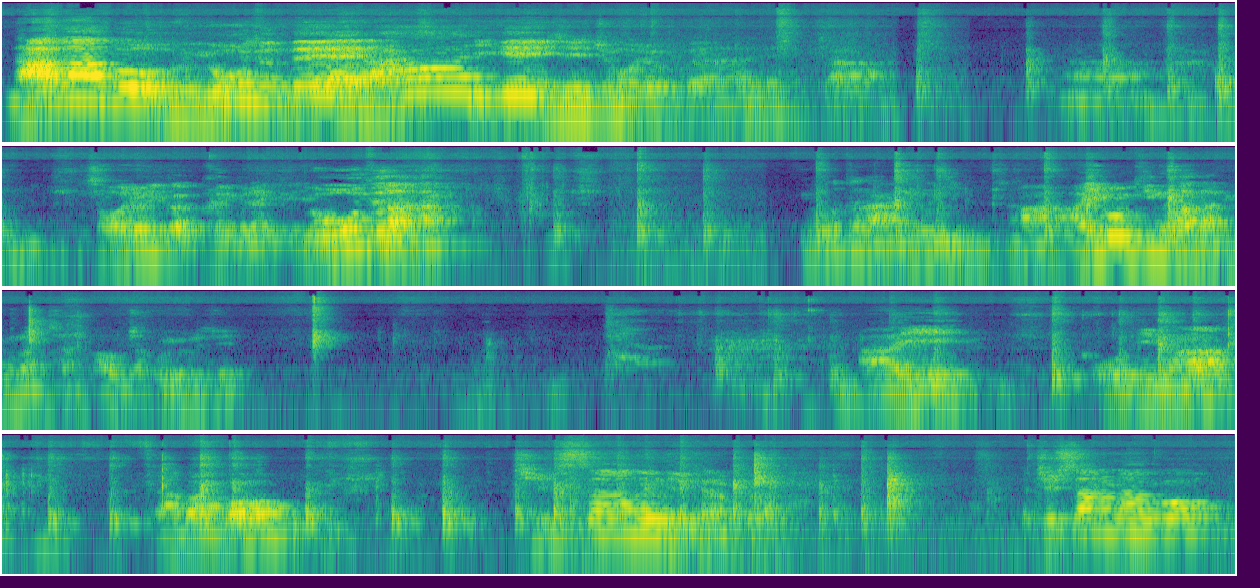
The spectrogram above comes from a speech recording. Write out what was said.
나바고 요오드인데 아 이게 이제 좀 어려울 거야 자 아 어려우니까 그림을 할게. 요드 하나. 요거는 아이오딘. 아 아이오딘 하나 이구나. 참 아우 자꾸 왜 그러지? 아이 오딘화 나바고 질산은 이렇게 나올 거야. 질산은 하고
